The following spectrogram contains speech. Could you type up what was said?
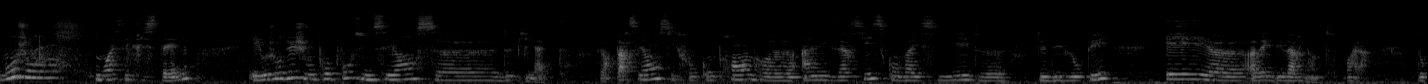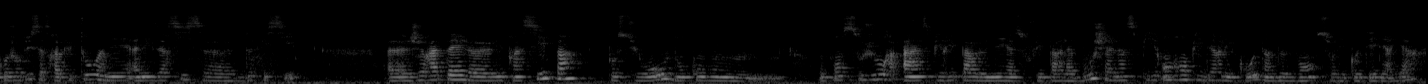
Bonjour, moi c'est Christelle et aujourd'hui je vous propose une séance euh, de pilates. Alors par séance il faut comprendre euh, un exercice qu'on va essayer de, développer et euh, avec des variantes. Voilà. Donc aujourd'hui ça sera plutôt un, exercice de fessier. je rappelle les principes hein, posturaux, donc on, pense toujours à inspirer par le nez, à souffler par la bouche. À l'inspire, on remplit d'air les côtes, hein, devant, sur les côtés, derrière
